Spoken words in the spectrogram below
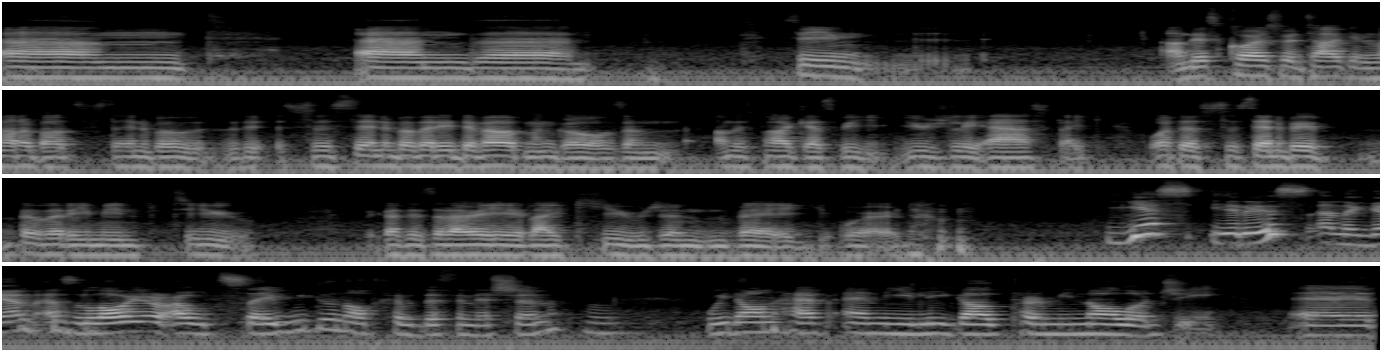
Yeah. Um, and uh, seeing on this course we're talking a lot about sustainability, sustainability development goals. And on this podcast we usually ask like what does sustainability mean to you? Because it's a very like huge and vague word. Yes it is. And again as a lawyer i would say we do not have definition. Mm. we don't have any legal terminology. Uh,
